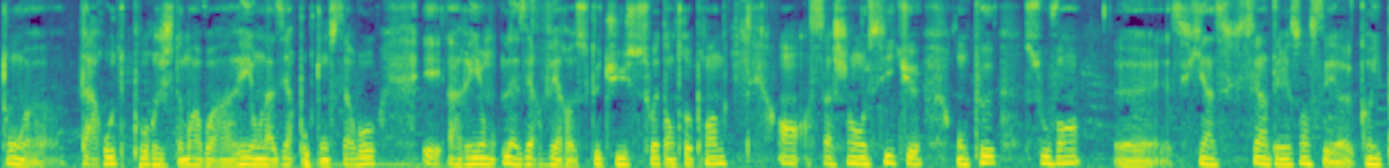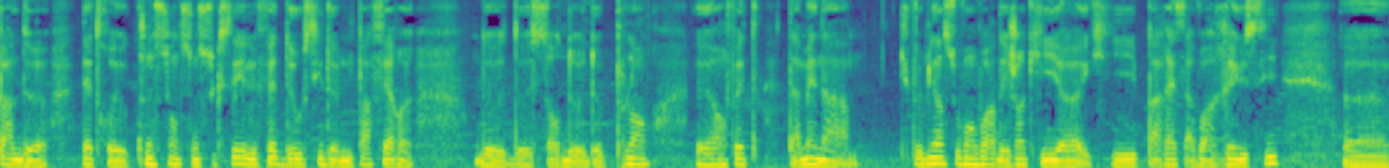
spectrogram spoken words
ton ta route pour justement avoir un rayon laser pour ton cerveau et un rayon laser vers ce que tu souhaites entreprendre en sachant aussi que on peut souvent euh, ce qui est assez intéressant, c'est euh, quand il parle de d'être conscient de son succès, le fait de aussi de ne pas faire euh, de, de sorte de, de plan, en fait, t'amène à tu peux bien souvent voir des gens qui, qui paraissent avoir réussi, euh,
